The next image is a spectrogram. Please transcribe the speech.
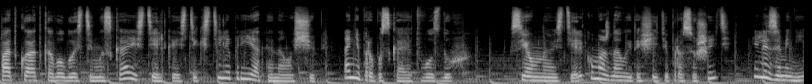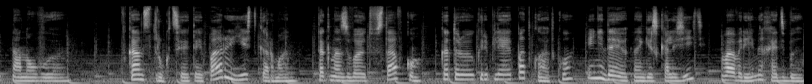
Подкладка в области мыска и стелька из текстиля приятны на ощупь, они пропускают воздух. Съемную стельку можно вытащить и просушить или заменить на новую. В конструкции этой пары есть карман. Так называют вставку, которая укрепляет подкладку и не дает ноге скользить во время ходьбы.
